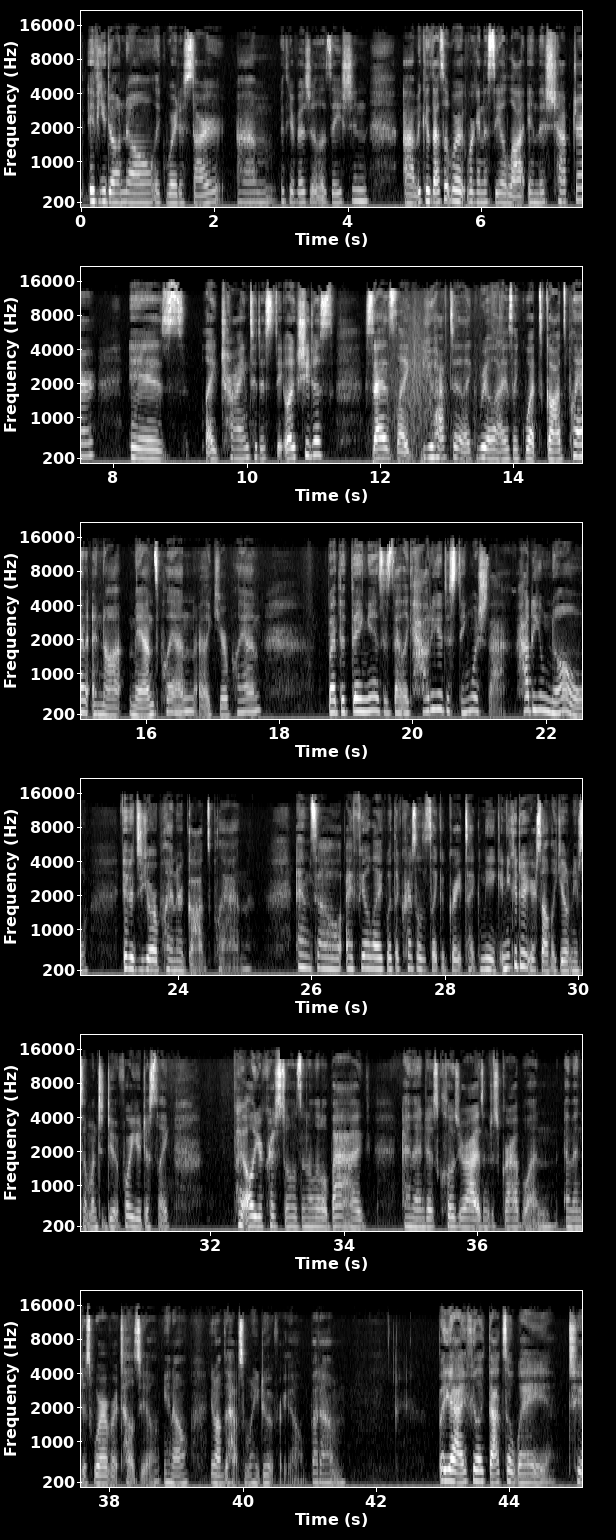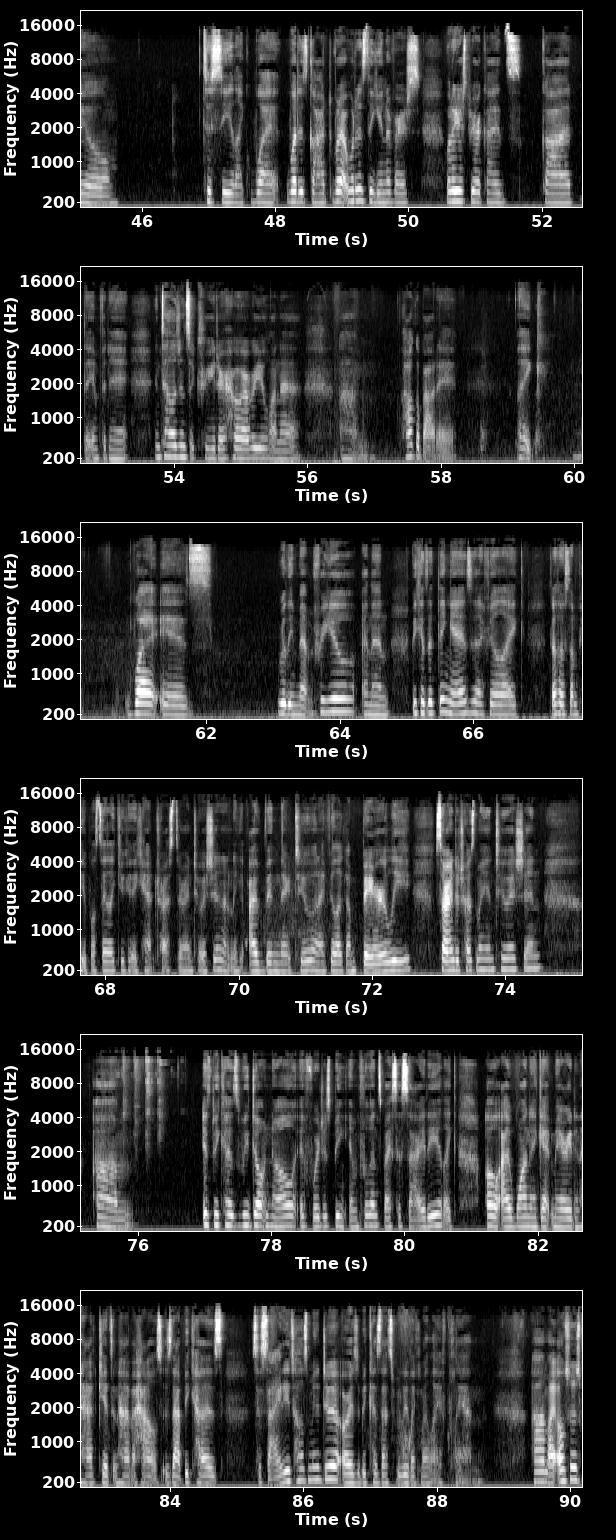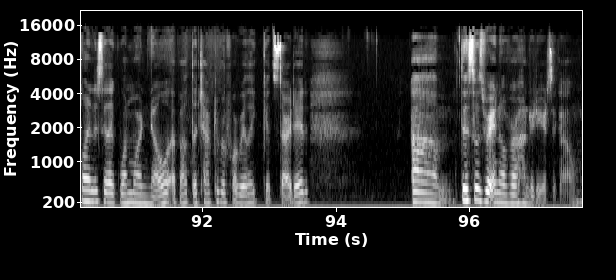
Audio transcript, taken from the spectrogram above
if you don't know like where to start um, with your visualization, um, because that's what we're we're gonna see a lot in this chapter, is like trying to distinct like she just says like you have to like realize like what's God's plan and not man's plan or like your plan. But the thing is is that like how do you distinguish that? How do you know if it's your plan or God's plan? And so I feel like with the crystals it's like a great technique. And you could do it yourself. Like you don't need someone to do it for you. Just like put all your crystals in a little bag and then just close your eyes and just grab one and then just wherever it tells you you know? You don't have to have someone who do it for you. But um but yeah i feel like that's a way to to see like what what is god what what is the universe? What are your spirit guides god the infinite intelligence or creator however you want to um talk about it. Like what is really meant for you? And then because the thing is and i feel like that's why some people say like you they can't trust their intuition. And like, i've been there too and i feel like i'm barely starting to trust my intuition. Um is because we don't know if we're just being influenced by society like oh i want to get married and have kids and have a house is that because society tells me to do it or is it because that's really like my life plan um, I also just wanted to say like one more note about the chapter before we like get started. Um, this was written over a hundred years ago,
